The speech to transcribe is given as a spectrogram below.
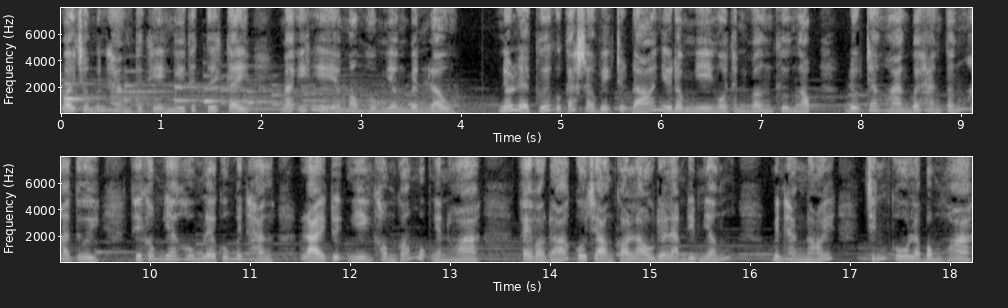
vợ chồng Minh Hằng thực hiện nghi thức tưới cây, mang ý nghĩa mong hôn nhân bền lâu. Nếu lễ cưới của các sao Việt trước đó như Đông Nhi, Ngô Thanh Vân, Khương Ngọc được trang hoàng bởi hàng tấn hoa tươi, thì không gian hôn lễ của Minh Hằng lại tuyệt nhiên không có một nhành hoa. Thay vào đó, cô chọn cỏ lau để làm điểm nhấn. Minh Hằng nói, chính cô là bông hoa.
